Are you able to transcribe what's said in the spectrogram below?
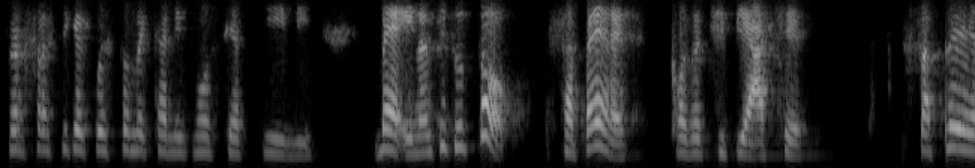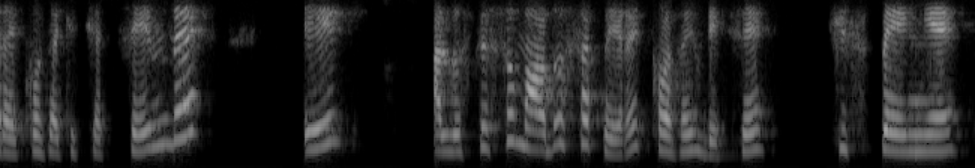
per far sì che questo meccanismo si attivi? Beh, innanzitutto sapere cosa ci piace, sapere cosa ci accende e allo stesso modo sapere cosa invece ci spegne.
